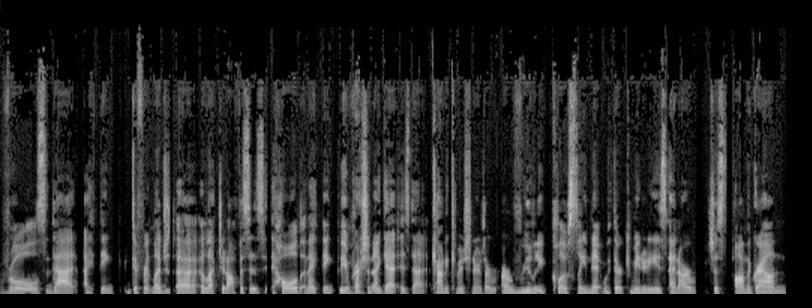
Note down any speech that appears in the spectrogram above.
roles that I think different uh, elected offices hold. And I think the impression I get is that county commissioners are, are really closely knit with their communities and are just on the ground,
